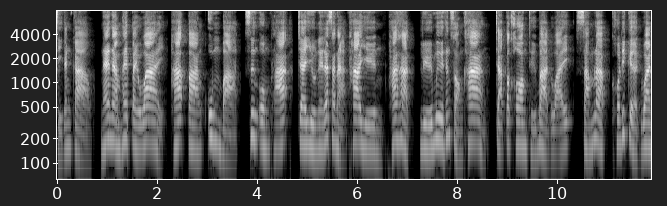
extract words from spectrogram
ศีดังกล่าว แนะนำให้ไปไหว้พระปางอุ้มบาท ซึ่งองค์พระจะอยู่ในลักษณะท่ายืน พระหัตถ์หรือมือทั้งสองข้าง จะประคองถือบาทไว้สำหรับคนที่เกิดวัน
